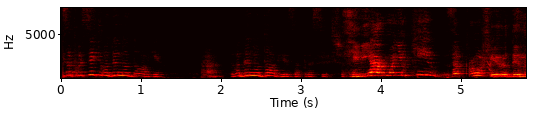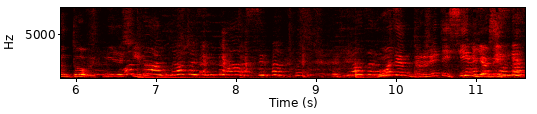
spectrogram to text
Запросіть родину довгих. А? Родину довгих запросіть. щоб- Сім'я Романюків запрошує родину довгих мілячів. Так, наша сім'я. Я зараз Будемо дружити Що сім'ями. нас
